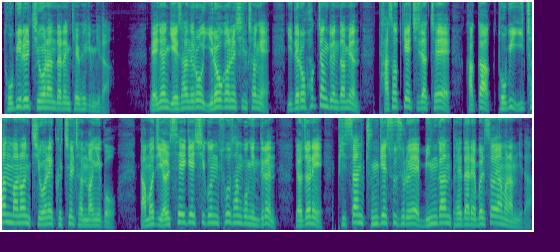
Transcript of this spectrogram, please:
도비를 지원한다는 계획입니다. 내년 예산으로 1억 원을 신청해 이대로 확정된다면 다섯 개 지자체에 각각 도비 2천만 원 지원에 그칠 전망이고 나머지 13개 시군 소상공인들은 여전히 비싼 중개 수수료의 민간 배달앱을 써야만 합니다.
